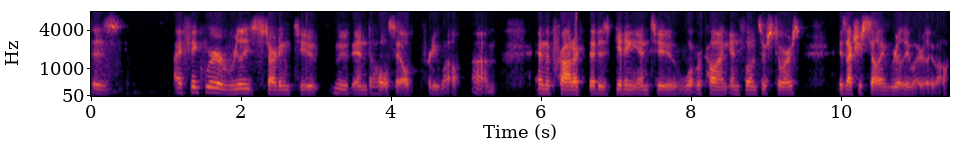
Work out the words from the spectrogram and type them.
is I think we're really starting to move into wholesale pretty well. Um, and the product that is getting into what we're calling influencer stores is actually selling really well, really well.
